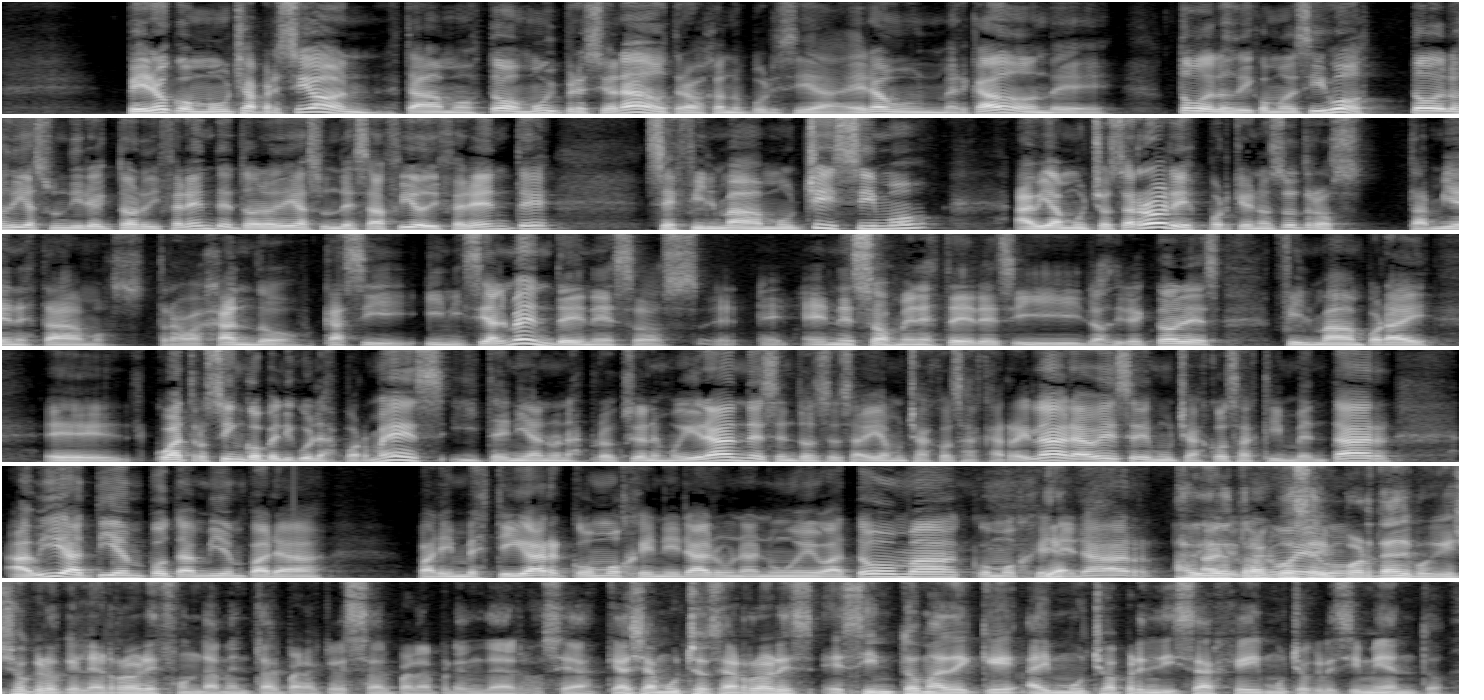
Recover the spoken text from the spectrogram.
pero con mucha presión. Estábamos todos muy presionados trabajando en publicidad. Era un mercado donde todos los días, como decís vos, todos los días un director diferente, todos los días un desafío diferente, se filmaba muchísimo, había muchos errores porque nosotros también estábamos trabajando casi inicialmente en esos, en, esos menesteres y los directores filmaban por ahí eh, cuatro o cinco películas por mes y tenían unas producciones muy grandes, entonces había muchas cosas que arreglar a veces, muchas cosas que inventar, había tiempo también para para investigar cómo generar una nueva toma, cómo generar. Había otra cosa importante, porque yo creo que el error es fundamental para crecer, para aprender. O sea, que haya muchos errores es síntoma de que hay mucho aprendizaje y mucho crecimiento.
